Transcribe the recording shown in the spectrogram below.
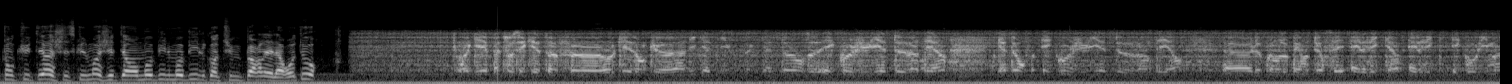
ton QTH. Excuse-moi, j'étais en mobile mobile quand tu me parlais, la retour. Ok, pas de soucis, Christophe. Euh, ok, donc euh, indicatif 14 Echo Juliette 21. 14 Echo Juliette 21. Euh, le prénom d'opérateur c'est Elric. hein. Elric Echo Lima,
